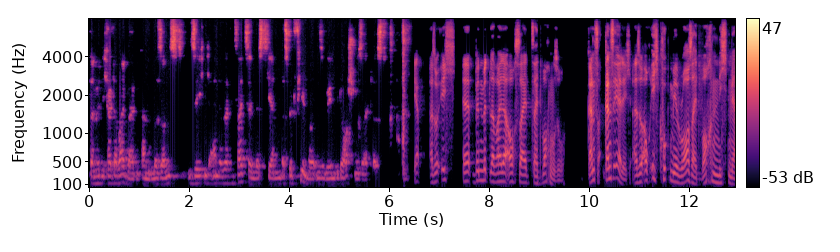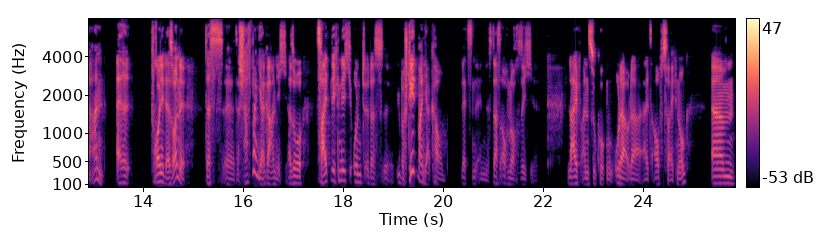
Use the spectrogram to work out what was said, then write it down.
damit ich halt dabei bleiben kann. Aber sonst sehe ich nicht ein, da Zeit zu investieren. Das wird vielen Leuten so gehen, wie du auch schon gesagt hast. Ja, also ich äh, bin mittlerweile auch seit, seit Wochen so. Ganz, ganz ehrlich. Also auch ich gucke mir Raw seit Wochen nicht mehr an. Also, Freunde der Sonne, das, äh, das schafft man ja gar nicht. Also zeitlich nicht und äh, das äh, übersteht man ja kaum letzten Endes, das auch noch sich äh, live anzugucken oder, oder als Aufzeichnung. Ähm,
